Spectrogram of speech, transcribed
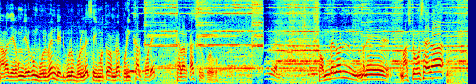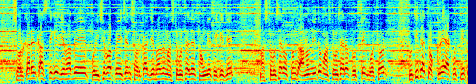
তারা যেরকম যেরকম বলবেন ডেটগুলো বললে সেই মতো আমরা পরীক্ষার পরে খেলার কাজ শুরু করব। সম্মেলন মানে মাস্টারমশাইরা সরকারের কাছ থেকে যেভাবে পরিষেবা পেয়েছেন, সরকার যেভাবে মাস্টারমশাইদের সঙ্গে থেকেছে, মাস্টারমশাইরা অত্যন্ত আনন্দিত। মাস্টারমশাইরা প্রত্যেক বছর প্রতিটা চক্রে একত্রিত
